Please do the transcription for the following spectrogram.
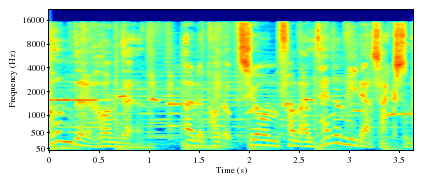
Hunderunde, eine Produktion von Antennen Niedersachsen.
